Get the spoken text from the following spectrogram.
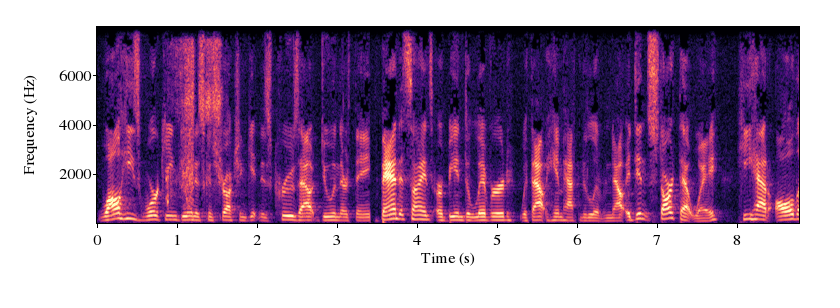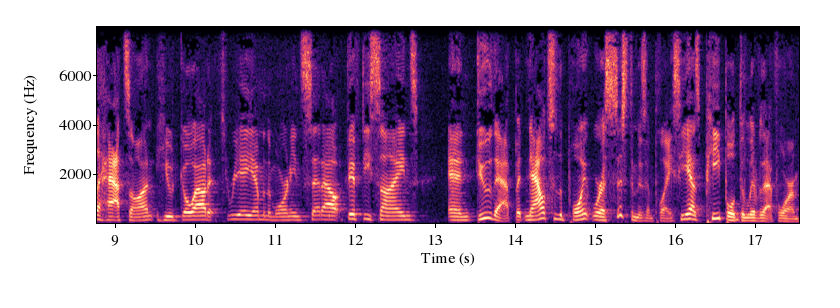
while he's working, doing his construction, getting his crews out, doing their thing, bandit signs are being delivered without him having to deliver. Them. Now, it didn't start that way. He had all the hats on. He would go out at 3 a.m. in the morning, set out 50 signs, and do that. But now to the point where a system is in place. He has people deliver that for him.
